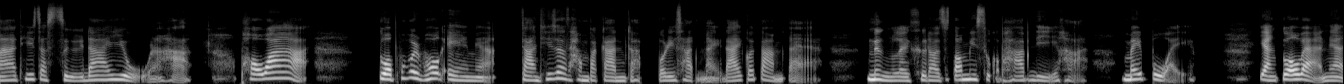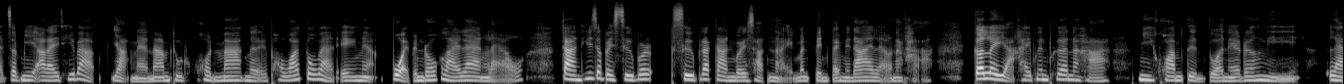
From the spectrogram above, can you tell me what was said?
มารถที่จะซื้อได้อยู่นะคะ เพราะว่าตัวผู้บริโภคเองเนี่ย การที่จะทำประกันกับบริษัทไหนได้ก็ตามแต่หนึ่งเลยคือเราจะต้องมีสุขภาพดีค่ะ ไม่ป่วย อย่างตัวแหวนเนี่ยจะมีอะไรที่แบบอยากแนะนำทุกคนมากเลย เพราะว่าตัวแหวนเองเนี่ยป่วยเป็นโรคร้ายแรงแล้ว การที่จะไปซื้อซื้อประกันบริษัทไหนมันเป็นไปไม่ได้แล้วนะคะ ก็เลยอยากให้เพื่อนๆนะคะ มีความตื่นตัวในเรื่องนี้ และ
